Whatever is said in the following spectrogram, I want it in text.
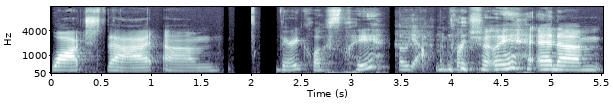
watched that um, very closely. Oh yeah, unfortunately, and um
